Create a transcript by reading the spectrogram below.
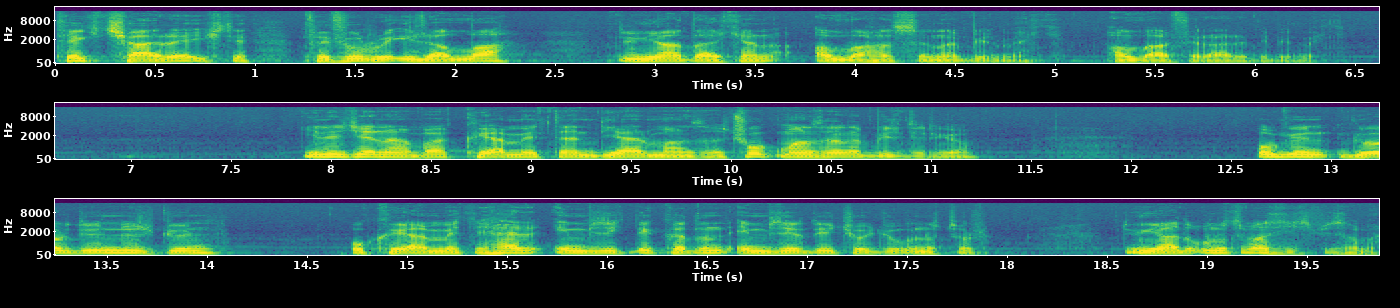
Tek çare işte fefurru ilallah dünyadayken Allah'a sığınabilmek, Allah'a firar edebilmek. Yine Cenab-ı Hak kıyametten diğer manzara, çok manzara bildiriyor. O gün gördüğünüz gün o kıyameti her emzikli kadın emzirdiği çocuğu unutur. Dünyada unutmaz hiçbir zaman.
